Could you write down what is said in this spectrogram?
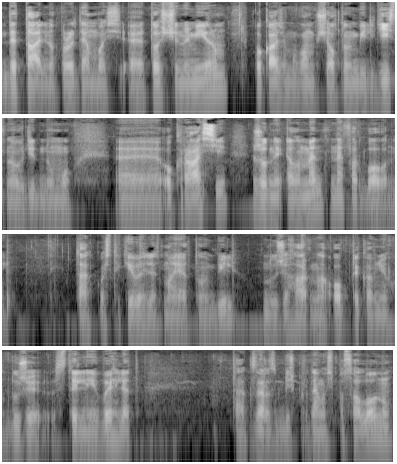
детально пройдемось е, товщиноміром. Покажемо вам, що автомобіль дійсно в рідному е, окрасі. Жодний елемент не фарбований. Так, ось такий вигляд має автомобіль. Дуже гарна оптика в нього, дуже стильний вигляд. Так, зараз більш пройдемось по салону.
